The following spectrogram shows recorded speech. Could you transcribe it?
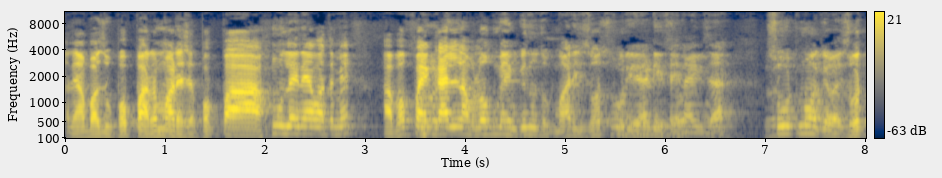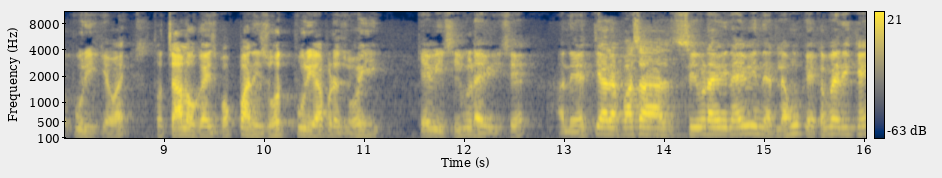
અને આ બાજુ પપ્પા રમાડે છે. પપ્પા શું લઈને આવ્યા તમે? આ પપ્પાએ કાલના વ્લોગમાં એમ કીધું હતું કે મારી જોધપુરી રેડી થઈને આવી જાય સૂટ ન કહેવાય જોધપુરી કહેવાય. તો ચાલો ગાઈઝ પપ્પાની જોધપુરી આપણે જોઈ કેવી સીવડાવી છે. અને અત્યારે પાછા સીવડાવીને આવી ને એટલે શું કે ખબર કે?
